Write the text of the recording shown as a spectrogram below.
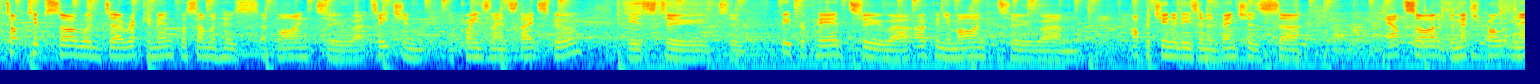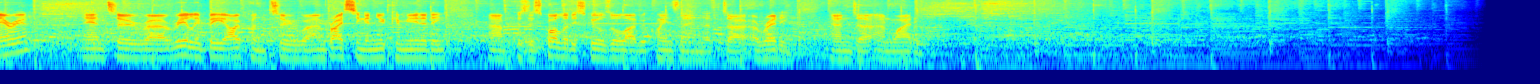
The top tips I would uh, recommend for someone who's applying to uh, teach in a Queensland State School is to, to be prepared to uh, open your mind to um, opportunities and adventures uh, outside of the metropolitan area and to uh, really be open to uh, embracing a new community because there's quality schools all over Queensland that are ready and, and waiting.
